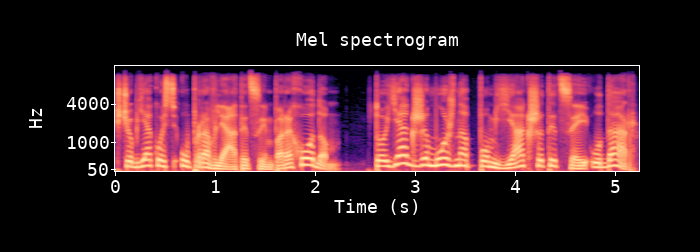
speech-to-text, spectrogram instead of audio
щоб якось управляти цим переходом. То як же можна пом'якшити цей удар?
